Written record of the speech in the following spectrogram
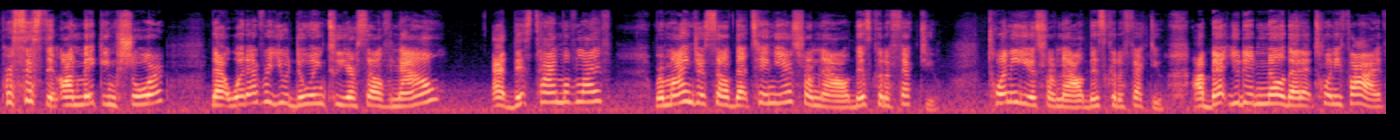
persistent on making sure that whatever you're doing to yourself now at this time of life, remind yourself that 10 years from now, this could affect you. 20 years from now, this could affect you. I bet you didn't know that at 25,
